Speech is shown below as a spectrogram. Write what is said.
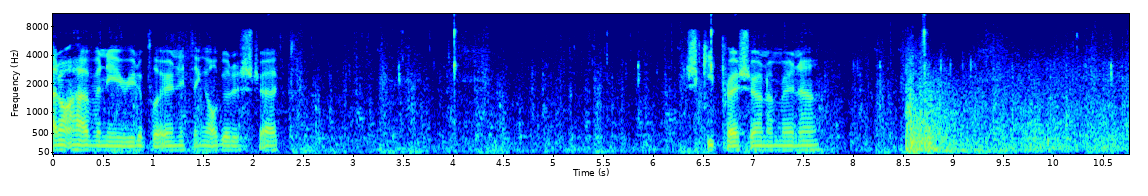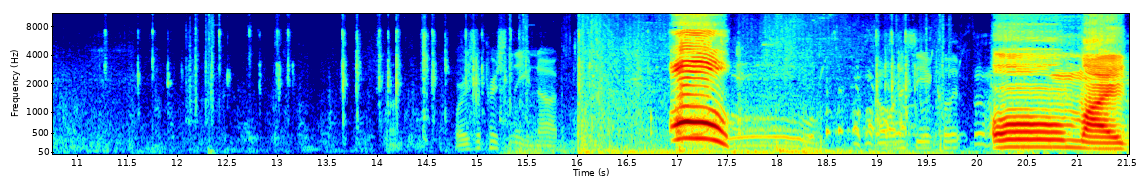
I don't have any redeploy or anything. I'll go distract. Just keep pressure on him right now. Where's the person that you knocked? Oh! oh! I want to see a clip. Oh my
